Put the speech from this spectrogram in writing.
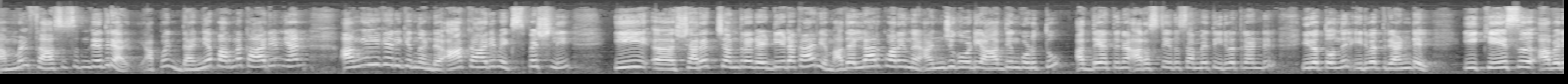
നമ്മൾ ഫാസിസത്തിന്റെ എതിരായി അപ്പം ധന്യ പറഞ്ഞ കാര്യം ഞാൻ അംഗീകരിക്കുന്നുണ്ട്. ആ കാര്യം എക്സ്പെഷ്യലി ഈ ശരത് ചന്ദ്ര റെഡ്ഡിയുടെ കാര്യം. അതെല്ലാവർക്കും അറിയുന്നത്. അഞ്ചു കോടി ആദ്യം കൊടുത്തു. അദ്ദേഹത്തിന് അറസ്റ്റ് ചെയ്ത സമയത്ത് ഇരുപത്തിരണ്ടിൽ ഇരുപത്തൊന്നിൽ ഇരുപത്തിരണ്ടിൽ. ഈ കേസ് അവർ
